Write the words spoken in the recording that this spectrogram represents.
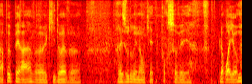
un peu péraves euh, qui doivent résoudre une enquête pour sauver le royaume.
